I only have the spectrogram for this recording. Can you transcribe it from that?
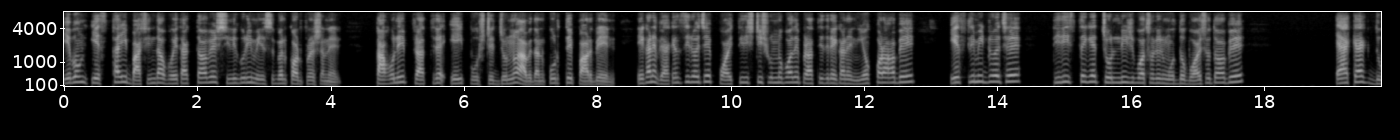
এবং স্থায়ী বাসিন্দা হয়ে থাকতে হবে শিলিগুড়ি মিউনিসিপ্যাল কর্পোরেশনের তাহলেই প্রার্থীরা এই পোস্টের জন্য আবেদন করতে পারবেন। এখানে ভ্যাকেন্সি রয়েছে, পঁয়ত্রিশটি শূন্য পদে প্রার্থীদের এখানে নিয়োগ করা হবে। এজ লিমিট রয়েছে তিরিশ থেকে চল্লিশ বছরের মধ্যে বয়স হতে হবে। এক এক দু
